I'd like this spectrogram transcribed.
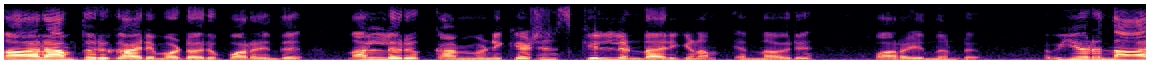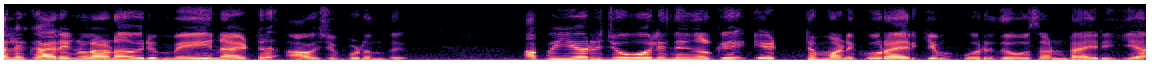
നാലാമത്തെ ഒരു കാര്യമായിട്ട് അവർ പറയുന്നത് നല്ലൊരു കമ്മ്യൂണിക്കേഷൻ സ്കിൽ ഉണ്ടായിരിക്കണം എന്നവർ പറയുന്നുണ്ട്. അപ്പോൾ ഈ ഒരു നാല് കാര്യങ്ങളാണ് അവർ മെയിനായിട്ട് ആവശ്യപ്പെടുന്നത്. അപ്പോൾ ഈ ഒരു ജോലി നിങ്ങൾക്ക് എട്ട് മണിക്കൂറായിരിക്കും ഒരു ദിവസം ഉണ്ടായിരിക്കുക.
